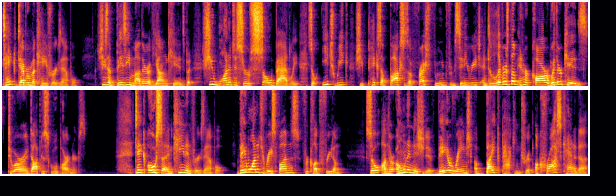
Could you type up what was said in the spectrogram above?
Take Deborah McKay, for example. She's a busy mother of young kids, but she wanted to serve so badly. So each week, she picks up boxes of fresh food from City Reach and delivers them in her car with her kids to our adoptive school partners. Take Osa and Keenan, for example. They wanted to raise funds for Club Freedom. So, on their own initiative, they arranged a bike packing trip across Canada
